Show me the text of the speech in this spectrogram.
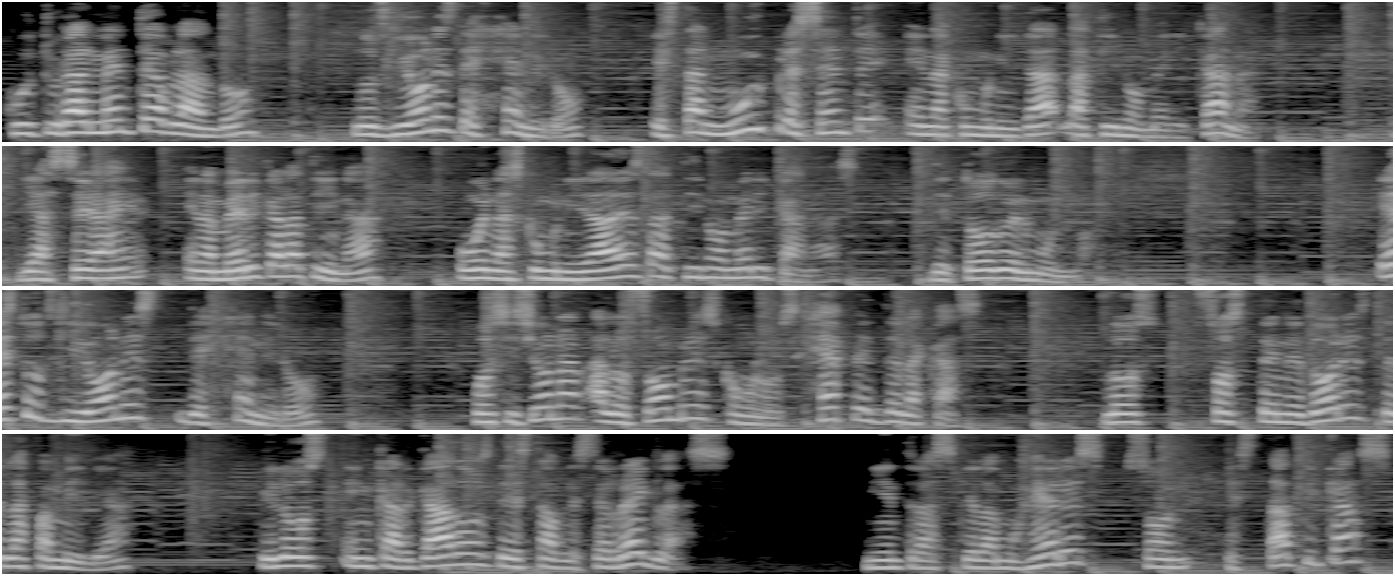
Culturalmente hablando, los guiones de género están muy presentes en la comunidad latinoamericana, ya sea en América Latina o en las comunidades latinoamericanas de todo el mundo. Estos guiones de género posicionan a los hombres como los jefes de la casa, los sostenedores de la familia y los encargados de establecer reglas, mientras que las mujeres son estáticas,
